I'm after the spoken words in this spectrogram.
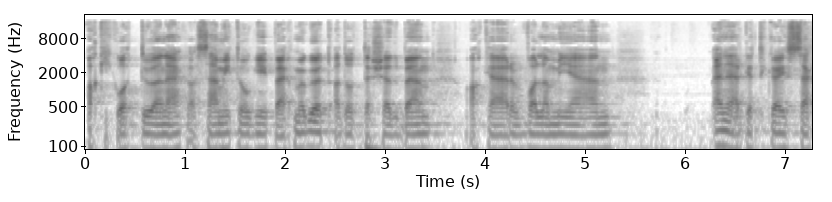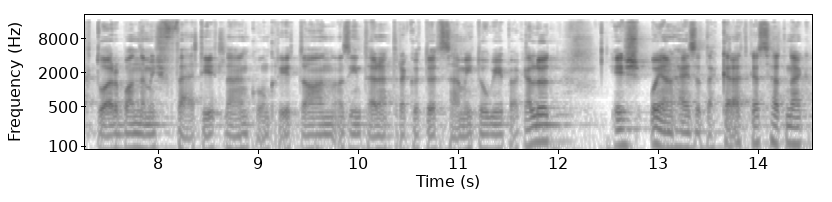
akik ott ülnek a számítógépek mögött, adott esetben akár valamilyen energetikai szektorban nem is feltétlen konkrétan az internetre kötött számítógépek előtt, és olyan helyzetek keletkezhetnek,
